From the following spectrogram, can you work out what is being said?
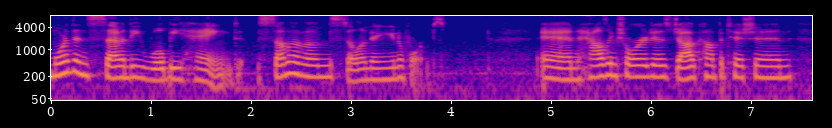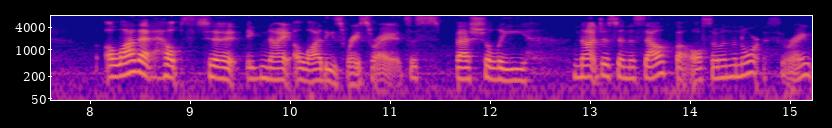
more than 70 will be hanged, some of them still in their uniforms. And housing shortages, job competition, a lot of that helps to ignite a lot of these race riots, especially not just in the South, but also in the North, right?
